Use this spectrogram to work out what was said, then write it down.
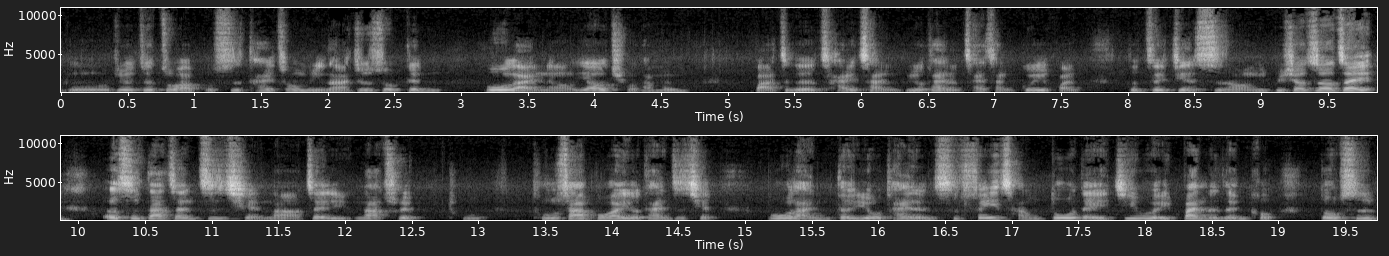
个我觉得这做法不是太聪明啊。就是说，跟波兰哦要求他们把这个财产犹太人财产归还的这件事哦，你必须要知道，在二次大战之前呐，在纳粹屠屠杀破坏犹太人之前。波兰的犹太人是非常多的，几乎有一半的人口都是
